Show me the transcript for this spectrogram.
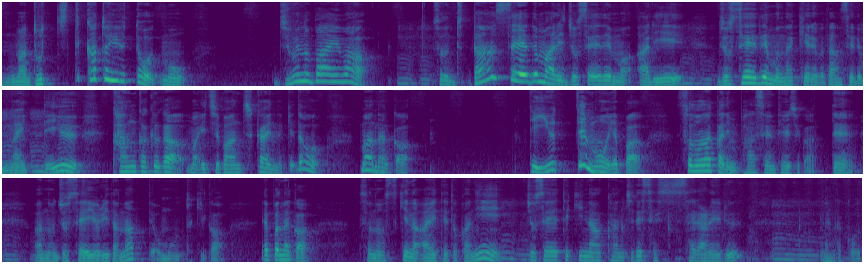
まあどっちかというともう自分の場合はその男性でもあり女性でもあり、女性でもなければ男性でもないっていう感覚が、まあ、一番近いんだけどまあなんかって言ってもやっぱその中にもパーセンテージがあって、あの女性寄りだなって思う時がやっぱなんかその好きな相手とかに女性的な感じで接せられる、うんなんかこう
